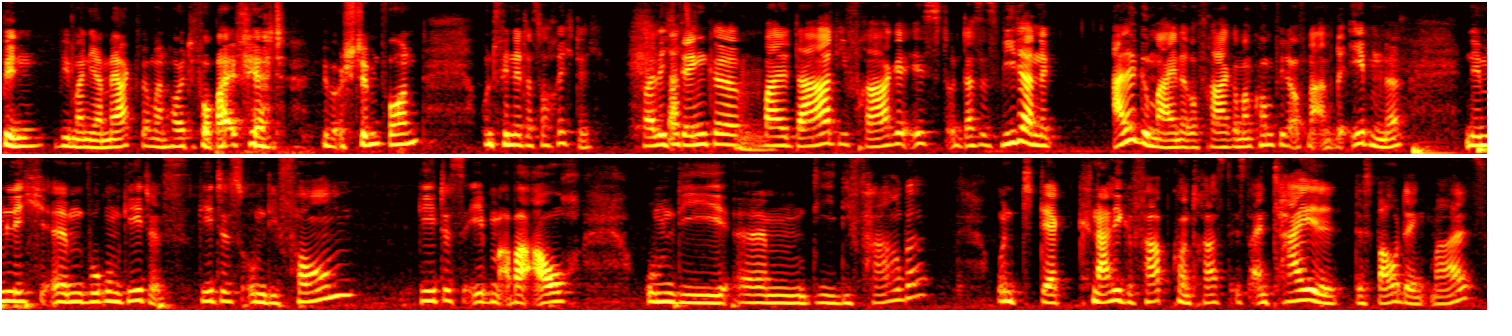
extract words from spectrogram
bin, wie man ja merkt, wenn man heute vorbeifährt, überstimmt worden und finde das auch richtig. Weil ich also, denke, mh. weil da die Frage ist, und das ist wieder eine allgemeinere Frage, man kommt wieder auf eine andere Ebene, nämlich ähm, worum geht es? Geht es um die Form? Geht es eben aber auch um die, ähm, die, die Farbe. Und der knallige Farbkontrast ist ein Teil des Baudenkmals.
